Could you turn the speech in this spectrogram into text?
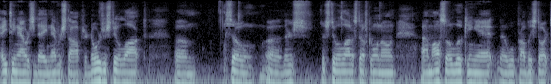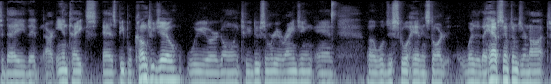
18 hours a day, never stopped. Our doors are still locked. Um, so uh, there's there's still a lot of stuff going on. I'm also looking at, uh, we'll probably start today, that our intakes, as people come to jail, we are going to do some rearranging and uh, we'll just go ahead and start, whether they have symptoms or not,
